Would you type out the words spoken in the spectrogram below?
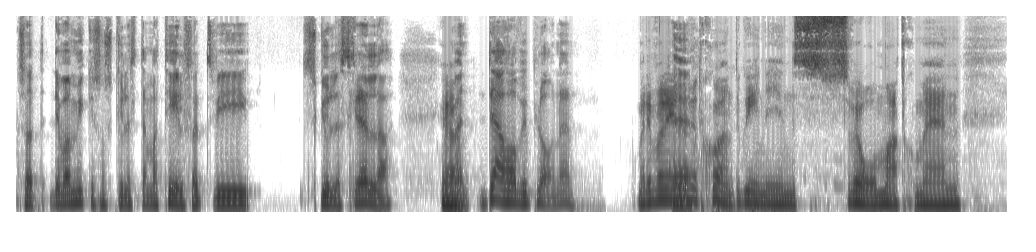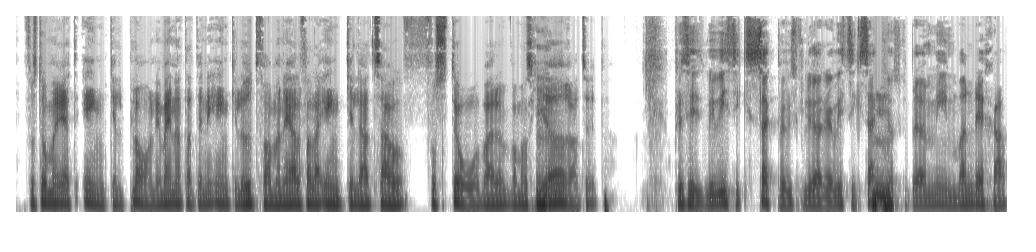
Så att det var mycket som skulle stämma till för att vi skulle skrälla. Ja. Men där har vi planen. Men det var Eh. rätt skönt att gå in i en svår match med en, förstå mig rätt, enkel plan. Jag menar inte att den är enkel att utföra, men i alla fall enkel att här, förstå vad, vad man ska Mm. göra. typ. Precis, vi visste exakt vad vi skulle göra. Jag visste exakt Mm. hur jag skulle spela min bandeja.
